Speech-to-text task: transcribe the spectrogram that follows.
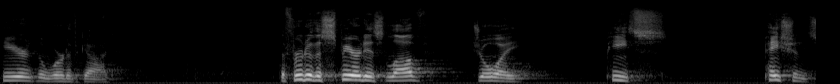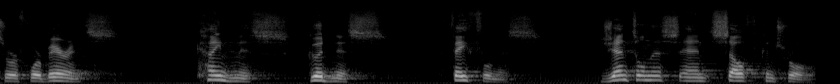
Hear the word of God. The fruit of the Spirit is love, joy, peace, patience or forbearance, kindness, goodness, faithfulness, gentleness, and self control.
